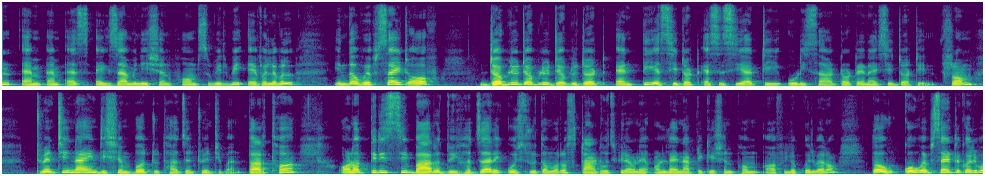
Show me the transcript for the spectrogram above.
NMMS examination forms will be available in the website of www.ntsc.sccrtodisha.nic.in from 29 December 2021 পার্থ 29 12 2021 রু তোমার স্টার্ট হচ্ছে পিলা মানে অনলাইন আপ্লিকেশন ফর্ম ফিলআপ করিবার তো কো ওয়েবসাইট রে করিব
